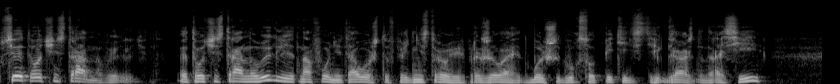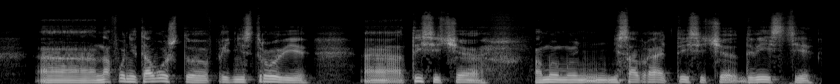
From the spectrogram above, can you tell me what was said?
все это очень странно выглядит. Это очень странно выглядит на фоне того, что в Приднестровье проживает больше 250 граждан России – а, на фоне того, что в Приднестровье а, тысяча, по-моему, не соврать, 1200 а,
